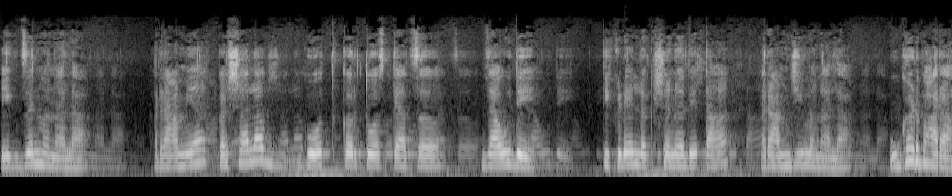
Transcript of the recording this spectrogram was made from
एकजण म्हणाला राम्या कशाला गोत करतोस त्याचं? जाऊ दे. तिकडे लक्ष न देता रामजी म्हणाला उघड भारा.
